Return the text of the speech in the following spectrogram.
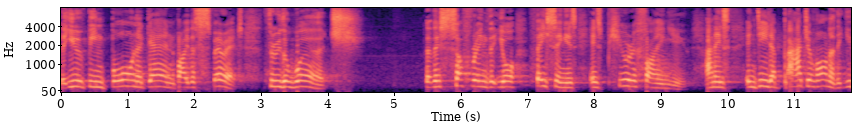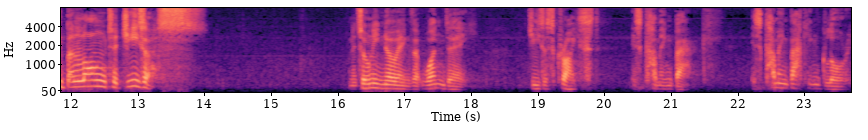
that you have been born again by the Spirit through the Word, That this suffering that you're facing is, is purifying you and is indeed a badge of honor that you belong to Jesus. And it's only knowing that one day Jesus Christ is coming back, is coming back in glory,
